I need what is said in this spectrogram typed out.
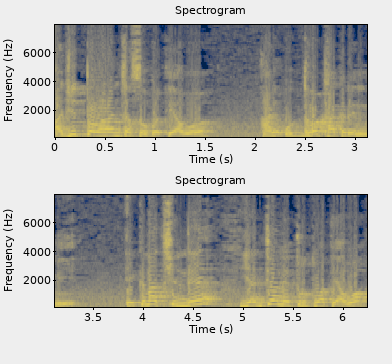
अजित पवारांच्या सोबत यावं आणि उद्धव ठाकरेंनी एकनाथ शिंदे यांच्या नेतृत्वात यावं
